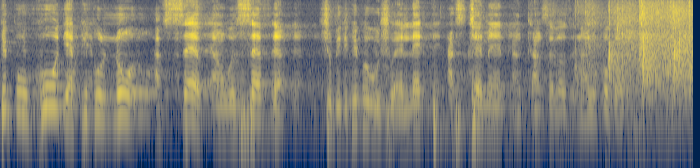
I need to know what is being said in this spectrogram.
people who their people know have served and will serve them, should be the people we should elect as chairmen and councillors in our local government.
